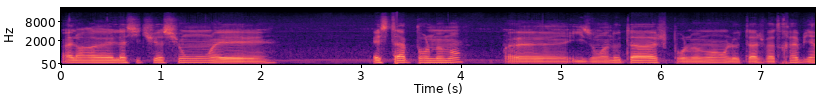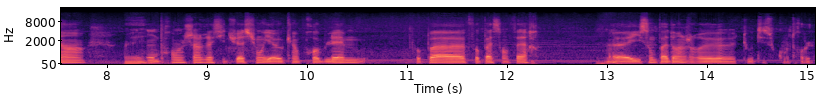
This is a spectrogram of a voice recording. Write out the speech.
Alors la situation est... est stable pour le moment? Euh, ils ont un otage, pour le moment l'otage va très bien. Oui. On prend en charge la situation, il n'y a aucun problème. Faut pas, faut pas s'en faire. Mhm. Euh, ils sont pas dangereux, euh, tout est sous contrôle.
